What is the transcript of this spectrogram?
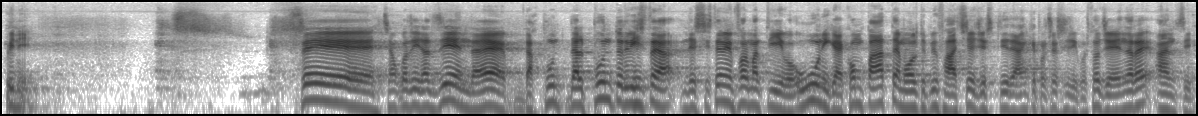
Quindi se diciamo l'azienda è da, dal punto di vista del sistema informativo unica e compatta è molto più facile gestire anche processi di questo genere, anzi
